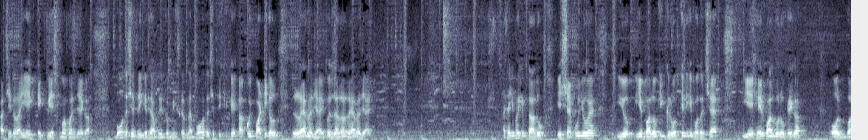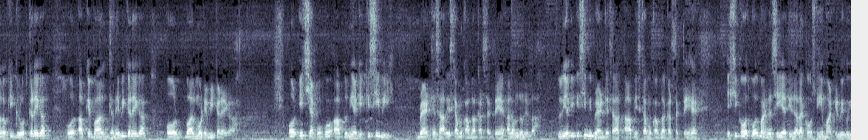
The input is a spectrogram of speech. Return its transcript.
अच्छी तरह ये एक पेस्ट बन जाएगा। बहुत अच्छे तरीके से आपने इसको मिक्स करना है, बहुत अच्छे तरीके से। कोई पार्टिकल रह ना जाए, कोई ज़रा रह ना जाए। अच्छा ये मैं बता दूँ, ये शैम्पू जो है, ये ये बालों की ग्रोथ के लिए बहुत अच्छा है। ये हेयर फॉल को रोकेगा और बालों की ग्रोथ करेगा और आपके बाल घने भी करेगा और बाल मोटे भी करेगा। और इस शैम्पू को आप दुनिया के किसी भी ब्रांड के साथ इसका मुकाबला कर सकते हैं अलहमदिल्ला दुनिया के किसी भी ब्रांड के साथ आप इसका मुकाबला कर सकते हैं। इसकी कॉस्ट बहुत माइनस ही है ज़्यादा कॉस्ट नहीं है। मार्केट में कोई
